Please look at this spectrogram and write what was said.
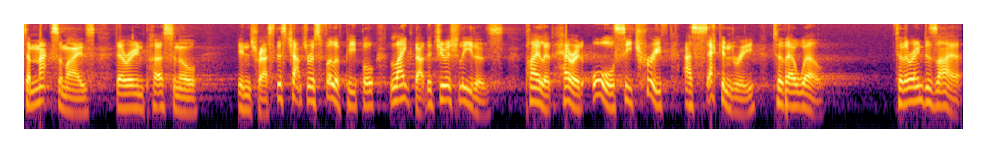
to maximize their own personal interest. This chapter is full of people like that. The Jewish leaders, Pilate, Herod, all see truth as secondary to their will, to their own desire.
